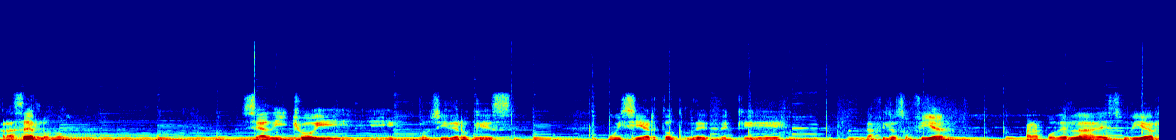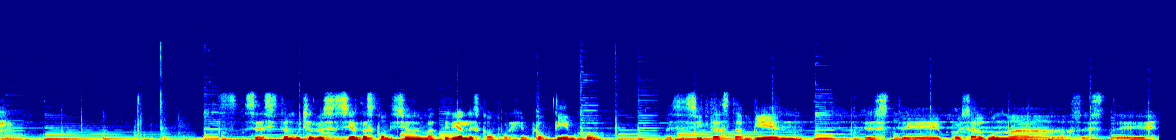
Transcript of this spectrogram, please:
para hacerlo, ¿no? Se ha dicho y, considero que es muy cierto de, que la filosofía, para poderla estudiar, se necesitan muchas veces ciertas condiciones materiales, como por ejemplo tiempo, necesitas también este pues algunas este,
